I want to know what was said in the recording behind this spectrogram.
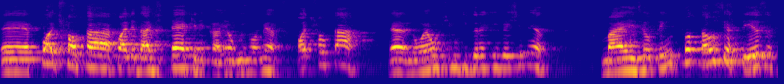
É, pode faltar qualidade técnica em alguns momentos? Pode faltar. Né? Não é um time de grande investimento. Mas eu tenho total certeza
